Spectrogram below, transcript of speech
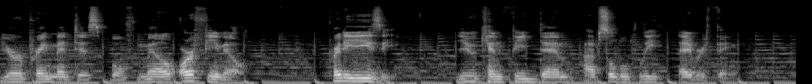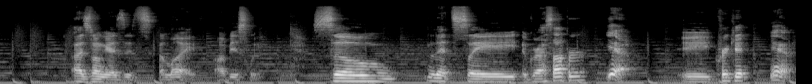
your praying mantis, both male or female? Pretty easy. You can feed them absolutely everything. As long as it's alive, obviously. So let's say a grasshopper, yeah. A cricket, yeah.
